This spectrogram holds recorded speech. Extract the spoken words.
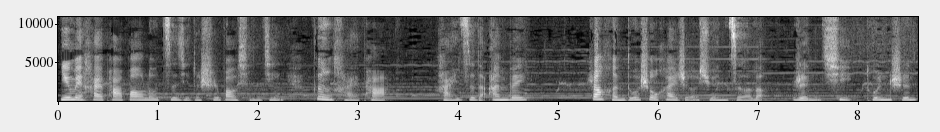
因为害怕暴露自己的施暴行径，更害怕孩子的安危，让很多受害者选择了忍气吞声。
